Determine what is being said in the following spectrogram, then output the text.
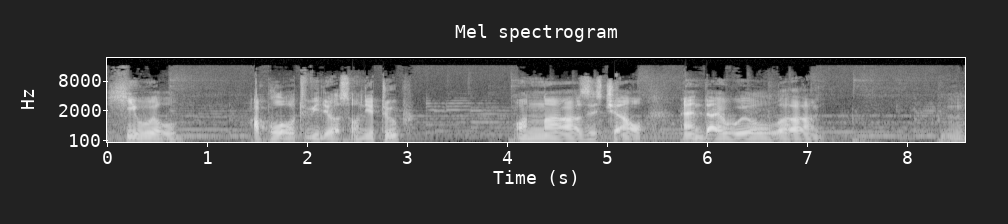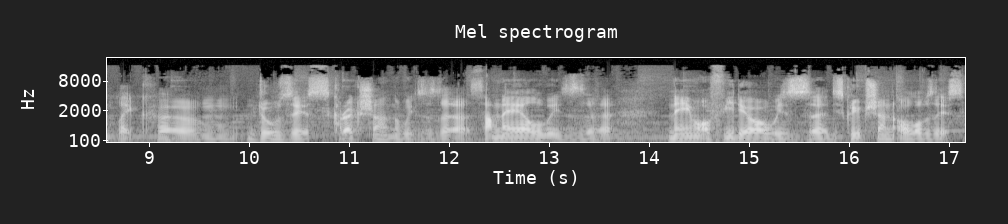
He will upload videos on YouTube on uh, this channel, and I will uh, mm, like um, do this correction with thumbnail with name of video with uh, description all of this.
